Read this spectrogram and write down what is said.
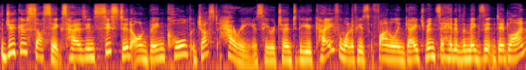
The Duke of Sussex has insisted on being called just Harry as he returned to the UK for one of his final engagements ahead of the Megxit deadline.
